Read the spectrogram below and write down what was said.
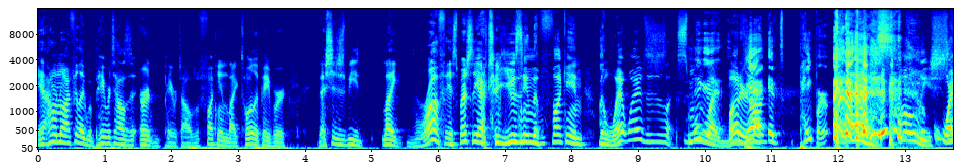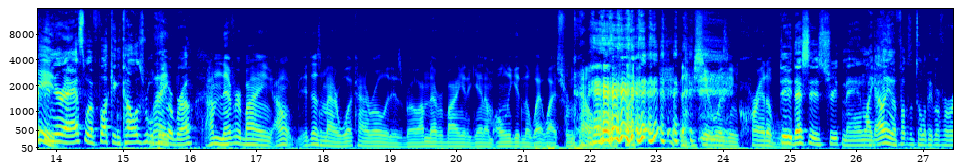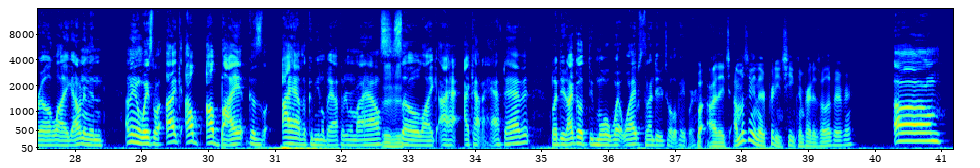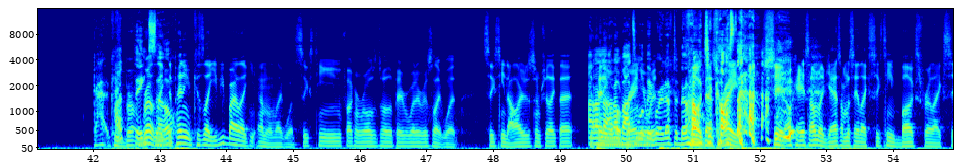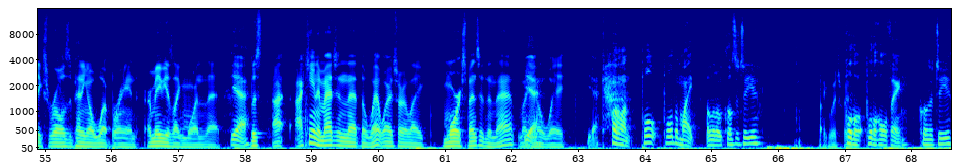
I don't know. I feel like with paper towels or paper towels with fucking like toilet paper, that should just be like rough, especially after using the fucking the wet wipes. It's just like smooth Nigga, like butter. Yeah, dog. it's paper. Yes. Holy shit. Wiping your ass with fucking college rule Like, paper, bro. I'm never buying. I don't. It doesn't matter what kind of roll it is, bro. I'm never buying it again. I'm only getting the wet wipes from now. on. Like, that shit was incredible, Dude, that shit is truth, man. Like I don't even fuck with toilet paper for real. Like I don't even I don't even waste my like I'll I'll buy it because I have the communal bathroom in my house, Mm-hmm. so like I I kind of have to have it. But dude, I go through more wet wipes than I do toilet paper. But are they? I'm assuming they're pretty cheap compared to toilet paper. Um, God, cause I bro, think bro so. like depending, cause like if you buy like I don't know, like what 16 fucking rolls of toilet paper, whatever, it's like what sixteen dollars or some shit like that. I don't know. I on don't what buy brand toilet you're paper enough to know how much it costs. right. shit. Okay, so I'm gonna guess. I'm gonna say like 16 bucks for like six rolls, depending on what brand, or maybe it's like more than that. Yeah. But I I can't imagine that the wet wipes are like more expensive than that. Like Yeah. no way. Yeah. Hold on. Pull pull the mic a little closer to you. Like which Pull way? the pull the whole thing closer to you.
